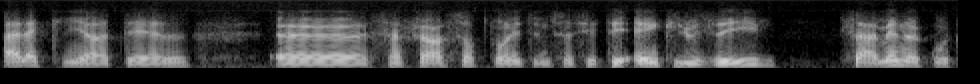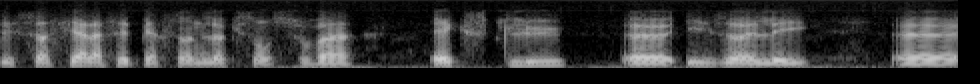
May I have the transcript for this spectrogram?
à la clientèle. Euh, ça fait en sorte qu'on est une société inclusive. Ça amène un côté social à ces personnes-là qui sont souvent exclues, euh, isolées. Euh,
